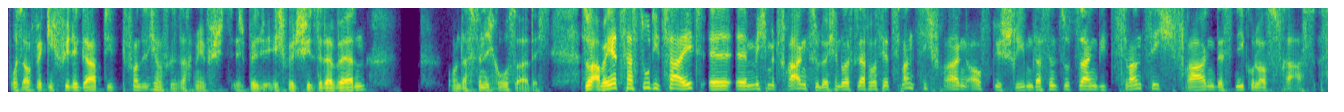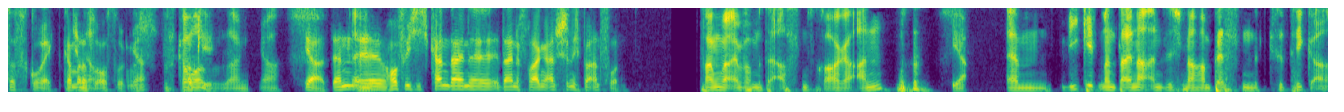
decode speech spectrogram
wo es auch wirklich viele gab, die von sich aus gesagt haben, ich will, ich will Schiedsrichter werden. Und das finde ich großartig. So, aber jetzt hast du die Zeit, äh, äh, mich mit Fragen zu löchern. Du hast gesagt, du hast jetzt 20 Fragen aufgeschrieben. Das sind sozusagen die 20 Fragen des Nikolaus Fraß. Ist das korrekt? Kann man das so Genau. ausdrücken, ja? Das, das kann Okay. man so sagen, ja. Ja, dann Ähm, äh, hoffe ich, ich kann deine, deine Fragen anständig beantworten. Fangen wir einfach mit der ersten Frage an. Ja. Ähm, wie geht man deiner Ansicht nach am besten mit Kritik äh,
